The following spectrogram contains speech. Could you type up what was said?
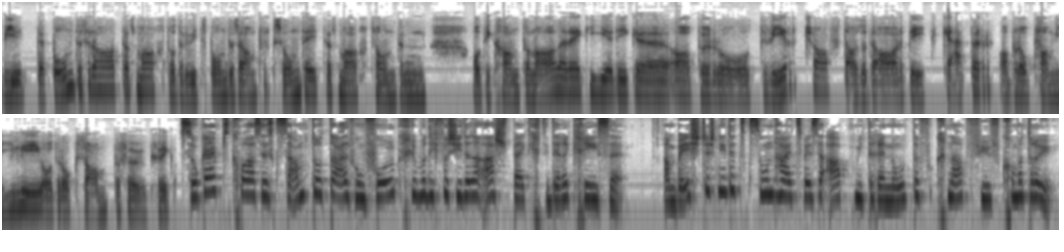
wie der Bundesrat das macht oder wie das Bundesamt für Gesundheit das macht, sondern auch die kantonalen Regierungen, aber auch die Wirtschaft, also der Arbeitgeber, aber auch die Familie oder auch die Gesamtbevölkerung. So gäbe es quasi das Gesamttotal vom Volk über die verschiedenen Aspekte dieser Krise. Am besten schneidet das Gesundheitswesen ab mit einer Note von knapp 5,3.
